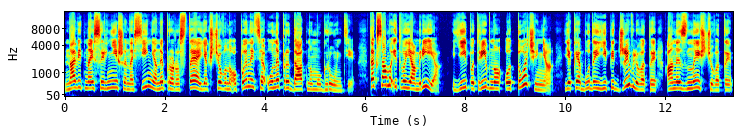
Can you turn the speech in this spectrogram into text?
Навіть найсильніше насіння не проросте, якщо воно опиниться у непридатному ґрунті. Так само і твоя мрія. Їй потрібно оточення, яке буде її підживлювати, а не знищувати.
